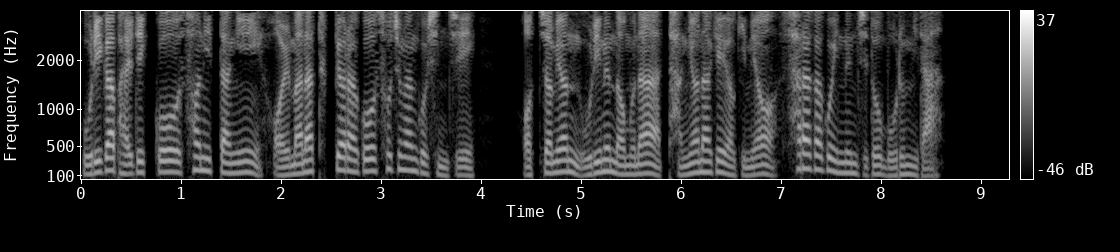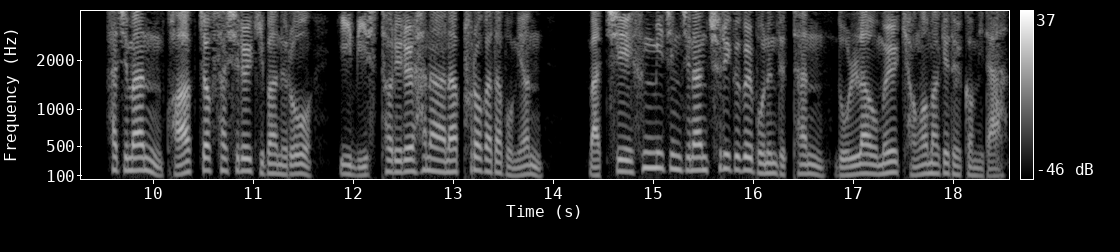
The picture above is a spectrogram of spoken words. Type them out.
우리가 발딛고 선 이 땅이 얼마나 특별하고 소중한 곳인지 어쩌면 우리는 너무나 당연하게 여기며 살아가고 있는지도 모릅니다. 하지만 과학적 사실을 기반으로 이 미스터리를 하나하나 풀어가다 보면 마치 흥미진진한 추리극을 보는 듯한 놀라움을 경험하게 될 겁니다.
